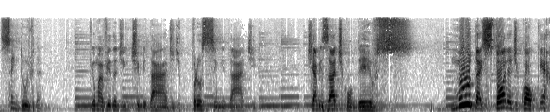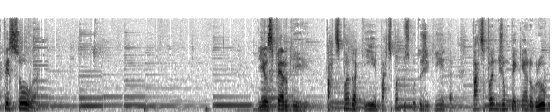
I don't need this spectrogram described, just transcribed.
sem dúvida, que uma vida de intimidade, de proximidade, de amizade com Deus, muda a história de qualquer pessoa. E eu espero que participando aqui, participando dos cultos de quinta, participando de um pequeno grupo,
